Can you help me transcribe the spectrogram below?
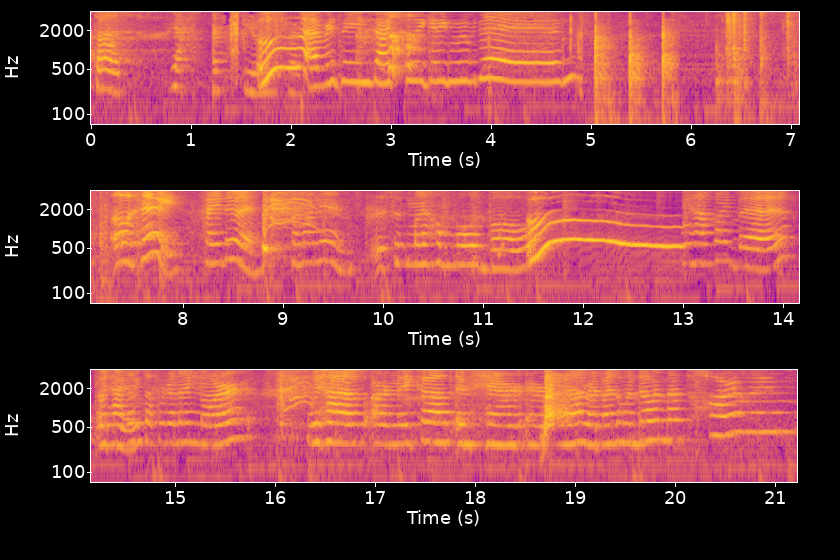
Solid. yeah. It's beautiful. Ooh, everything's actually getting moved in. Oh hey, how you doing? Come on in. This is my humble abode. Ooh. We have my bed. We have the stuff we're gonna ignore. We have our makeup and hair area right by the window, and that's Harlan.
